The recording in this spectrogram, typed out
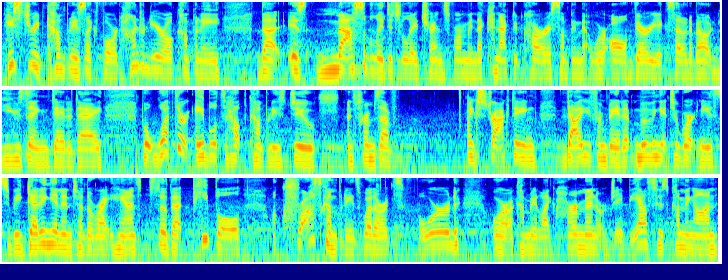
history companies like Ford, 100-year-old company that is massively digitally transforming. The connected car is something that we're all very excited about using day to day. But what they're able to help companies do in terms of extracting value from data, moving it to where it needs to be, getting it into the right hands so that people across companies, whether it's Ford or a company like Harman or JBS who's coming on,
